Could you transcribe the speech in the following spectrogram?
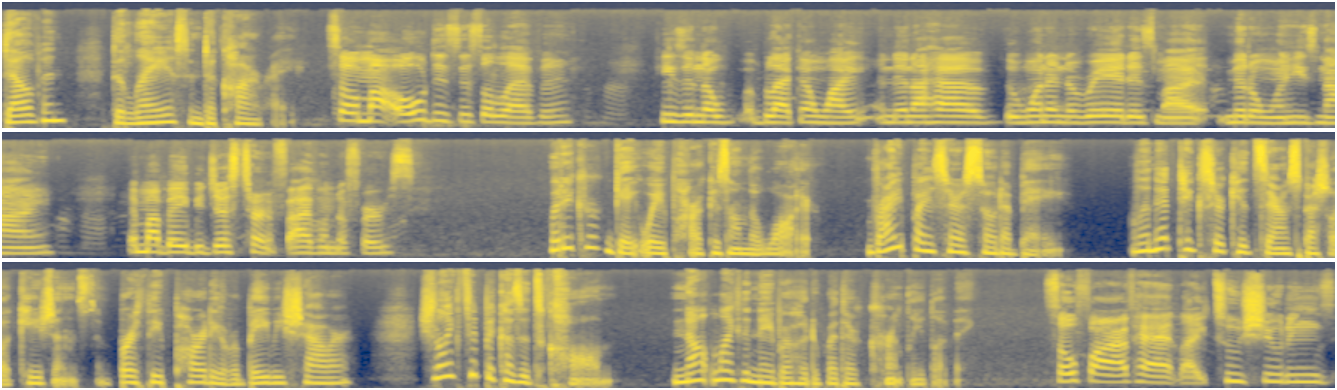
Delvin, Delaus, and Dakare. So my oldest is 11. He's in the black and white. And then I have the one in the red is my middle one. He's nine. And my baby just turned five on the first. Whitaker Gateway Park is on the water, right by Sarasota Bay. Lynette takes her kids there on special occasions, a birthday party or a baby shower. She likes it because it's calm, not like the neighborhood where they're currently living. So far, I've had like two shootings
